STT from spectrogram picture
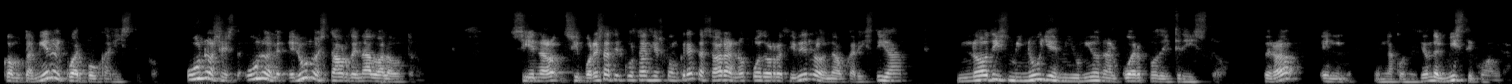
como también el cuerpo eucarístico. Uno, el uno está ordenado al otro. Si, si, por estas circunstancias concretas ahora no puedo recibirlo en la Eucaristía, no disminuye mi unión al cuerpo de Cristo, pero en, en la concepción del místico ahora.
